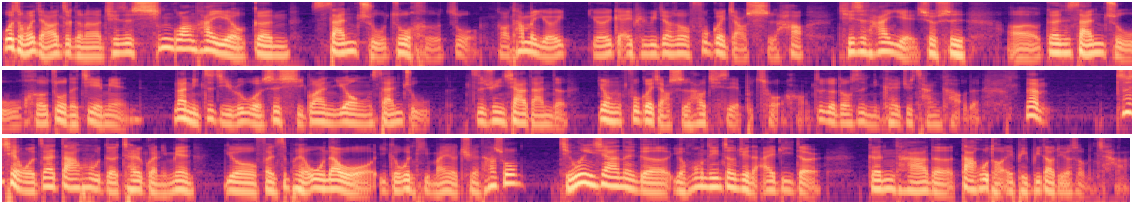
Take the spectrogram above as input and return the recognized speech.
为什么会讲到这个呢？其实星光它也有跟三组做合作，哦，他们有一有一个 APP 叫做富贵角十号，其实它也就是呃跟三组合作的界面。那你自己如果是习惯用三组资讯下单的。用富贵角十号其实也不错哈，这个都是你可以去参考的。那之前我在大户的 Telegram 里面有粉丝朋友问到我一个问题，蛮有趣的。他说：“请问一下，那个永丰金证券的 I D 的跟他的大户头 APP 到底有什么差？”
